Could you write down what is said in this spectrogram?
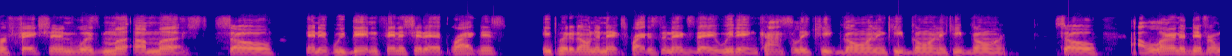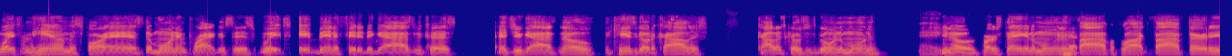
perfection was mu- a must. So, and if we didn't finish it at practice, he put it on the next practice the next day. We didn't constantly keep going and keep going and keep going. So I learned a different way from him as far as the morning practices, which it benefited the guys because, as you guys know, the kids go to college. College coaches go in the morning. Hey. You know, first thing in the morning, five o'clock, five thirty.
